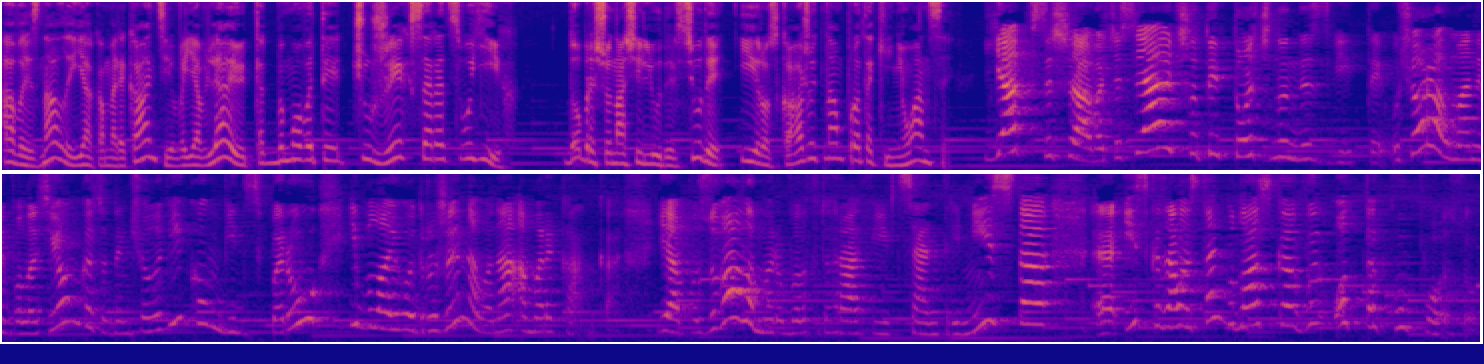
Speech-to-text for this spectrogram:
А ви знали, як американці виявляють, так би мовити, чужих серед своїх? Добре, що наші люди всюди і розкажуть нам про такі нюанси. Як в США вичисляють, що ти точно не звідти? Учора у мене була зйомка з одним чоловіком. Він з Перу, і була його дружина. Вона американка. Я позувала, ми робили фотографії в центрі міста е, і сказала: стань, будь ласка, в от таку позу.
